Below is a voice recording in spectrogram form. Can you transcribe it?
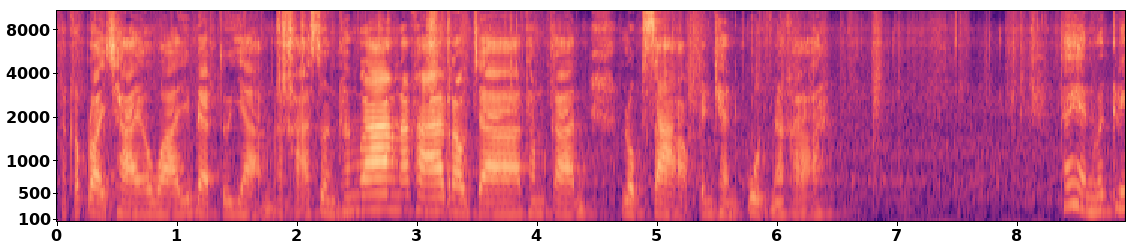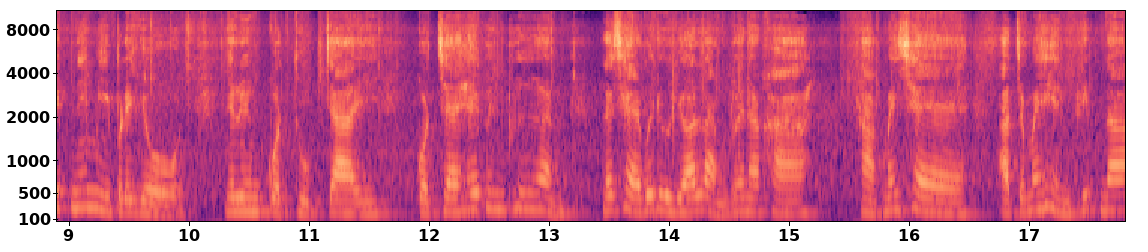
แล้วก็ปล่อยชายเอาไว้แบบตัวอย่างนะคะ ส่วนข้างล่างนะคะ เราจะทำการหลบสาบเป็นแขนกุดนะคะ ถ้าเห็นว่าคลิปนี้มีประโยชน์ อย่าลืมกดถูกใจ กดแชร์ให้เพื่อนๆ และแชร์ไว้ดูย้อนหลังด้วยนะคะ หากไม่แชร์ อาจจะไม่เห็นคลิปหน้า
